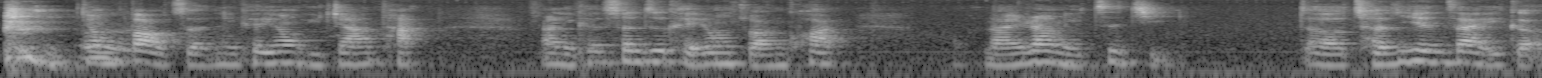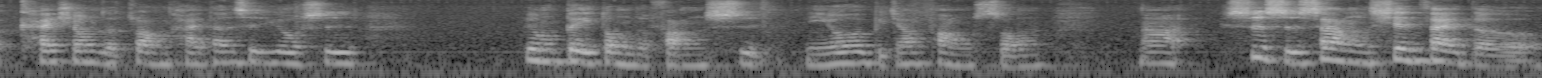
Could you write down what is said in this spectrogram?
用抱枕，你可以用瑜伽毯，那你可以甚至可以用砖块，来让你自己，呃，呈现在一个开胸的状态，但是又是用被动的方式，你又会比较放松。那事实上，现在的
